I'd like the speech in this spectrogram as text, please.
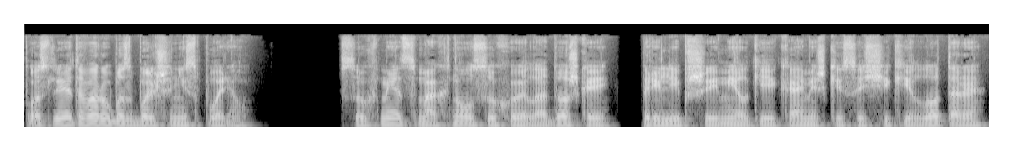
После этого Рубас больше не спорил. Сухмед смахнул сухой ладошкой прилипшие мелкие камешки со щеки Лотера,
